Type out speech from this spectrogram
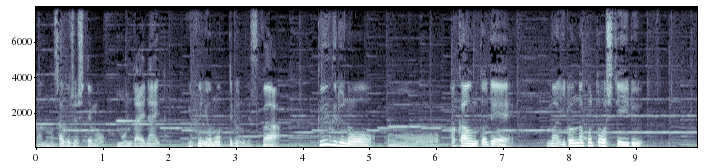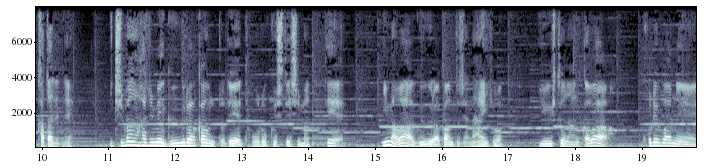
あの、削除しても問題ないというふうに思ってるんですが、Google のアカウントで、まあ、いろんなことをしている方でね、一番初め Google アカウントで登録してしまって、今は Google アカウントじゃないよという人なんかは、これはね、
